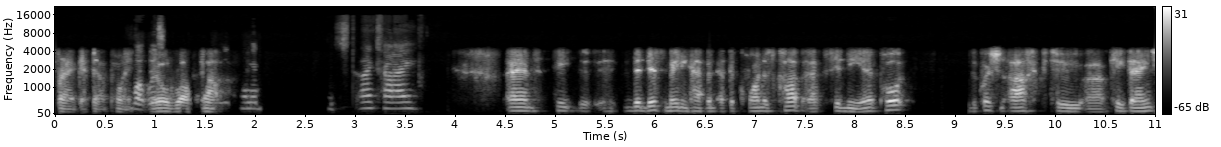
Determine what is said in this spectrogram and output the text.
Frank at that point. What they all rocked up. Okay. And he, this meeting happened at the Qantas Club at Sydney Airport. The question asked to uh, Keith Ainge,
